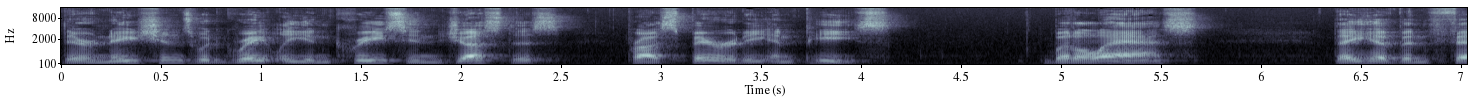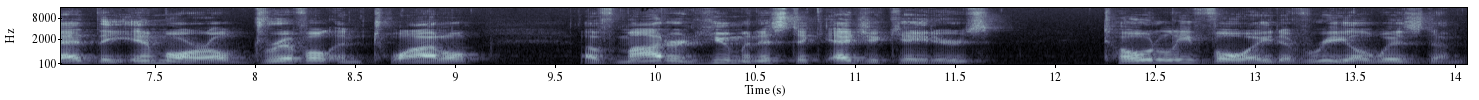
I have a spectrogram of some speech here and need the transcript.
Their nations would greatly increase in justice, prosperity, and peace. But alas, they have been fed the immoral drivel and twaddle of modern humanistic educators totally void of real wisdom.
